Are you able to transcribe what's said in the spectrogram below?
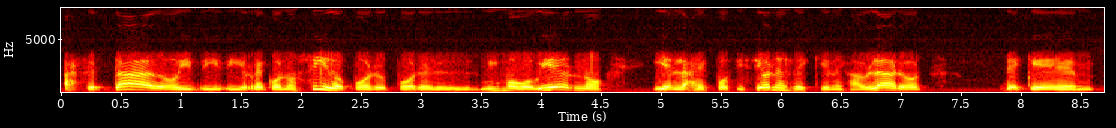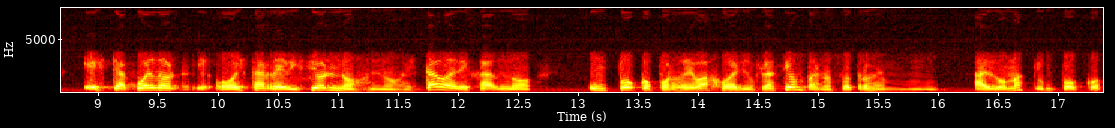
aceptado y, reconocido por, por el mismo gobierno y en las exposiciones de quienes hablaron, de que este acuerdo eh, o esta revisión nos, nos estaba dejando un poco por debajo de la inflación, para nosotros es algo más que un poco,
